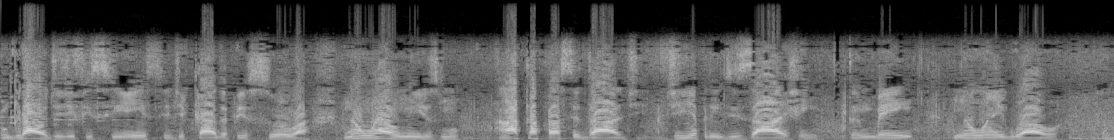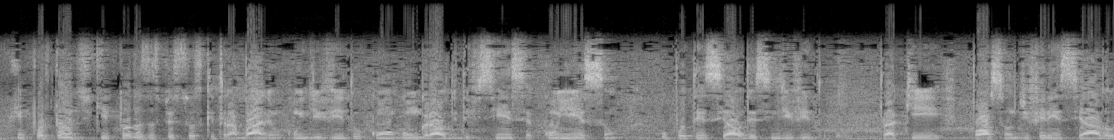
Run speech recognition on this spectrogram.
O grau de deficiência de cada pessoa não é o mesmo. A capacidade de aprendizagem também não é igual. É importante que todas as pessoas que trabalham com indivíduo com algum grau de deficiência conheçam o potencial desse indivíduo, para que possam diferenciá-lo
